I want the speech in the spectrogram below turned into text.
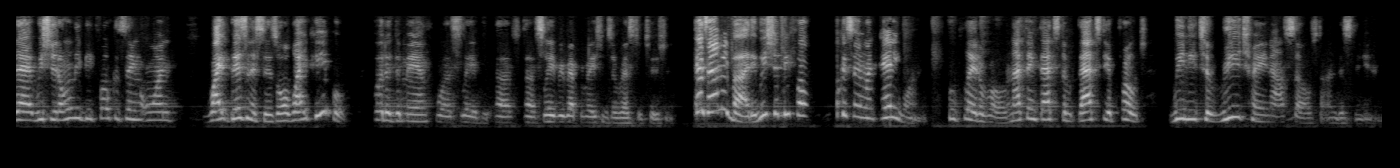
that we should only be focusing on white businesses or white people for the demand for slavery, uh, uh, slavery reparations or restitution. It's anybody. We should be focusing on anyone who played a role, and I think that's the that's the approach we need to retrain ourselves to understand.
